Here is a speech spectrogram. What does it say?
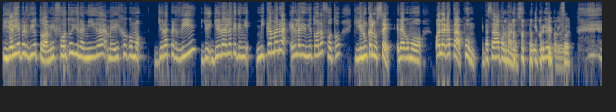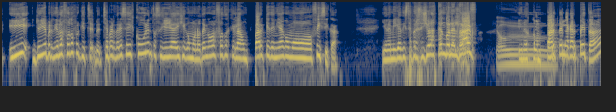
que yo había perdido todas mis fotos y una amiga me dijo como, yo las perdí, yo, yo era la que tenía, mi cámara era la que tenía todas las fotos, que yo nunca lo usé, era como, hola, acá está, pum, y pasaba por manos. y yo ya perdí las fotos porque eché, eché a perder ese disco duro, entonces yo ya dije como, no tengo más fotos que la, un par que tenía como física. Y una amiga dice, pero si yo las tengo en el drive. Y nos Oh. comparte la carpeta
